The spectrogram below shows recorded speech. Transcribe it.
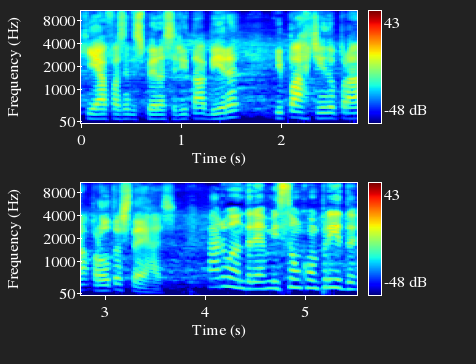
que é a Fazenda Esperança de Itabira, e partindo para outras terras. Para o André, missão cumprida?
